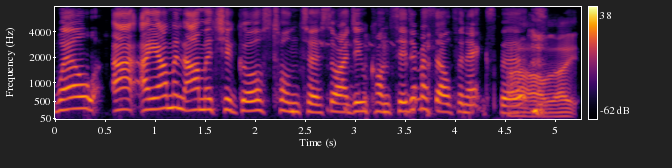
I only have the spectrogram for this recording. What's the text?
Well, I, I am an amateur ghost hunter, so I do consider myself an expert. Oh, right.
